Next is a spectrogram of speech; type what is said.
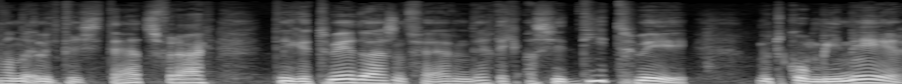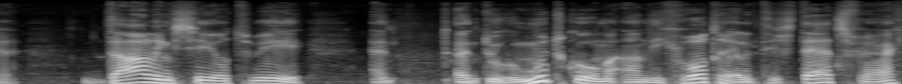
van de elektriciteitsvraag tegen 2035. Als je die twee moet combineren, daling CO2 en en tegemoetkomen aan die grotere elektriciteitsvraag,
